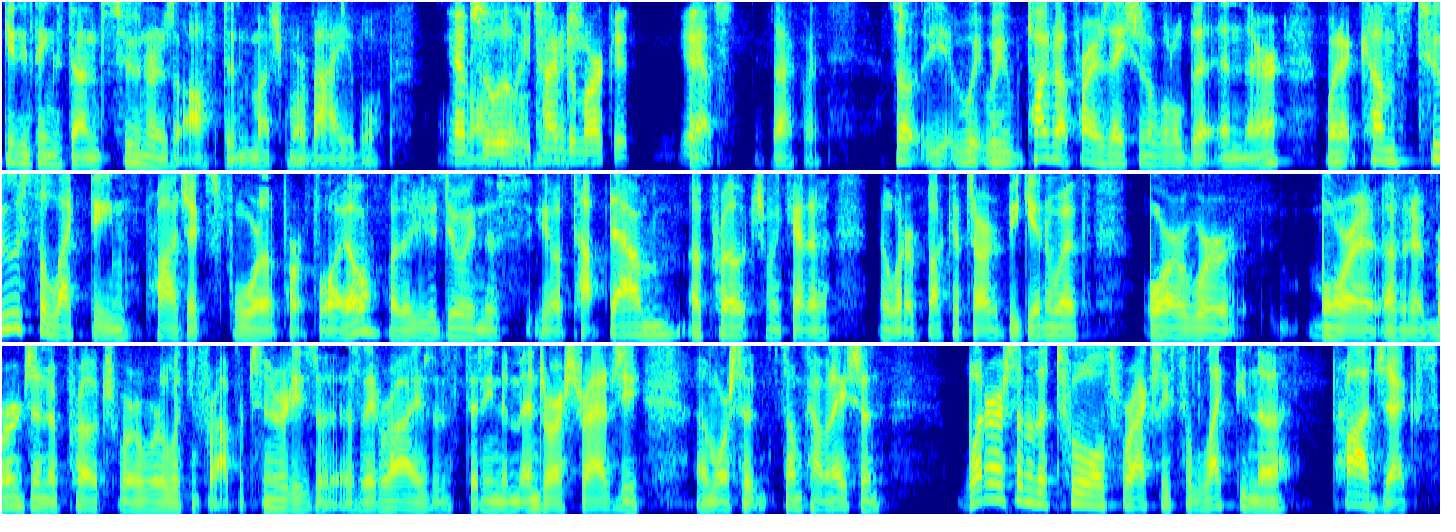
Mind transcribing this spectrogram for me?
getting things done sooner is often much more valuable. Absolutely, time to market. Yes, yep, exactly. So we, we talked about prioritization a little bit in there. When it comes to selecting projects for the portfolio, whether you're doing this, you know, top-down approach, and we kind of know what our buckets are to begin with, or we're more of an emergent approach where we're looking for opportunities as they rise and fitting them into our strategy, um, or some combination. What are some of the tools for actually selecting the projects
